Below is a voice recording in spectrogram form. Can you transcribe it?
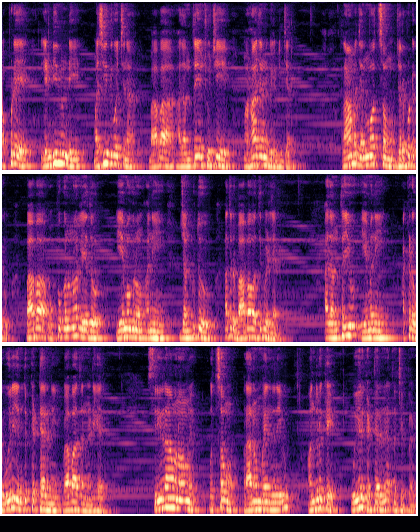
అప్పుడే లెండి నుండి మసీదుకు వచ్చిన బాబా అదంతయు చూచి మహాజనిని పిలిపించారు. రామ జన్మోత్సవం జరుపుటకు బాబా ఒప్పుకునో లేదో ఏమగునో అని జంకుతూ అతడు బాబా వద్దకు వెళ్ళాడు. అదంతయు ఏమని అక్కడ ఊరి ఎందుకు కట్టారని బాబా అతన్ని అడిగారు. శ్రీరామనవమి ఉత్సవం ప్రారంభమైనదని అందులకై ఊయలు కట్టారని అతను చెప్పాడు.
